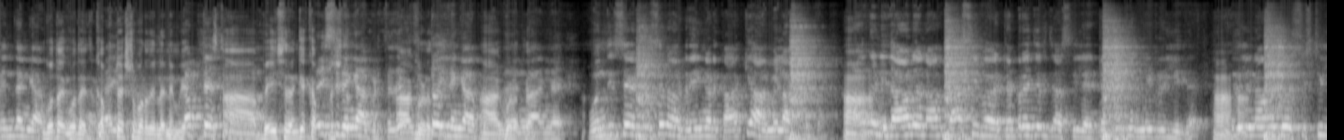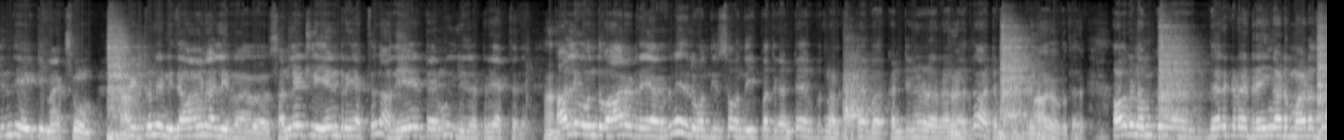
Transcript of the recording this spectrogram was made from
ಬೆಂದಂಗೆ ಆಗ್ಬಿಡುತ್ತೆ. ಗೊತ್ತಾಯ್ತು ಗೊತ್ತಾಯ್ತು ಕಪ್ ಟೆಸ್ಟ್ ಬರೋದಿಲ್ಲ ನಿಮಗೆ ಕಪ್ ಟೆಸ್ಟ್ ಹಾಂ ಬೇಯಿಸಿದಂಗೆ ಕಪ್ ಟೆಸ್ಟ್ ಬೇಯಿಸಿದಂಗೆ ಆಗ್ಬಿಡ್ತದೆ ಆಗ್ಬಿಡುತ್ತೆ ಸುಟ್ಟೋಯ್ದಂಗೆ ಆಗ್ಬಿಡುತ್ತೆ ಆಗ್ಬಿಡುತ್ತೆ ಹಂಗೆ ಒಂದ್ ದಿವಸ ಎರಡು ದಿವಸ ನಾವು ಡ್ರೈಂಗ್ ಮಾಡಕ್ಕೆ ಹಾಕಿ ಆಮೇಲೆ ಹಾಕ್ಬೇಕು ಆಗ ನಿಧಾನ ನಾವು ಜಾಸ್ತಿ ಟೆಂಪರೇಚರ್ ಜಾಸ್ತಿ ಇಲ್ಲ ಟೆಂಪರೇಚರ್ ಮೀಟರ್ ಇಲ್ಲಿದೆ ಇದರಲ್ಲಿ ನಾವು ಇದು ಸಿಕ್ಸ್ಟಿಲಿಂದ ಏಯ್ಟಿ ಮ್ಯಾಕ್ಸಿಮಮ್ ಇಟ್ಕೊಂಡು ನಿಧಾನ ಅಲ್ಲಿ ಸನ್ಲೈಟ್ಲಿ ಏನು ಡ್ರೈ ಆಗ್ತದೆ ಅದೇ ಟೈಮ್ ಇಲ್ಲಿ ಡ್ರೈ ಆಗ್ತದೆ ಅಲ್ಲಿ ಒಂದು ವಾರ ಡ್ರೈ ಆಗಿದ್ರೆ ಇಲ್ಲಿ ಒಂದು ದಿವಸ ಒಂದು ಇಪ್ಪತ್ತು ಗಂಟೆ ಇಪ್ಪತ್ನಾಲ್ಕು ಗಂಟೆ ಕಂಟಿನ್ಯೂ ರನ್ ಆದ್ರೆ ಆಟೋಮೆಟಿಕ್ ಆಗುತ್ತೆ ಆವಾಗ ನಮ್ಗೆ ಬೇರೆ ಕಡೆ ಡ್ರೈಂಗ್ ಆರ್ಡ್ ಮಾಡೋದು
